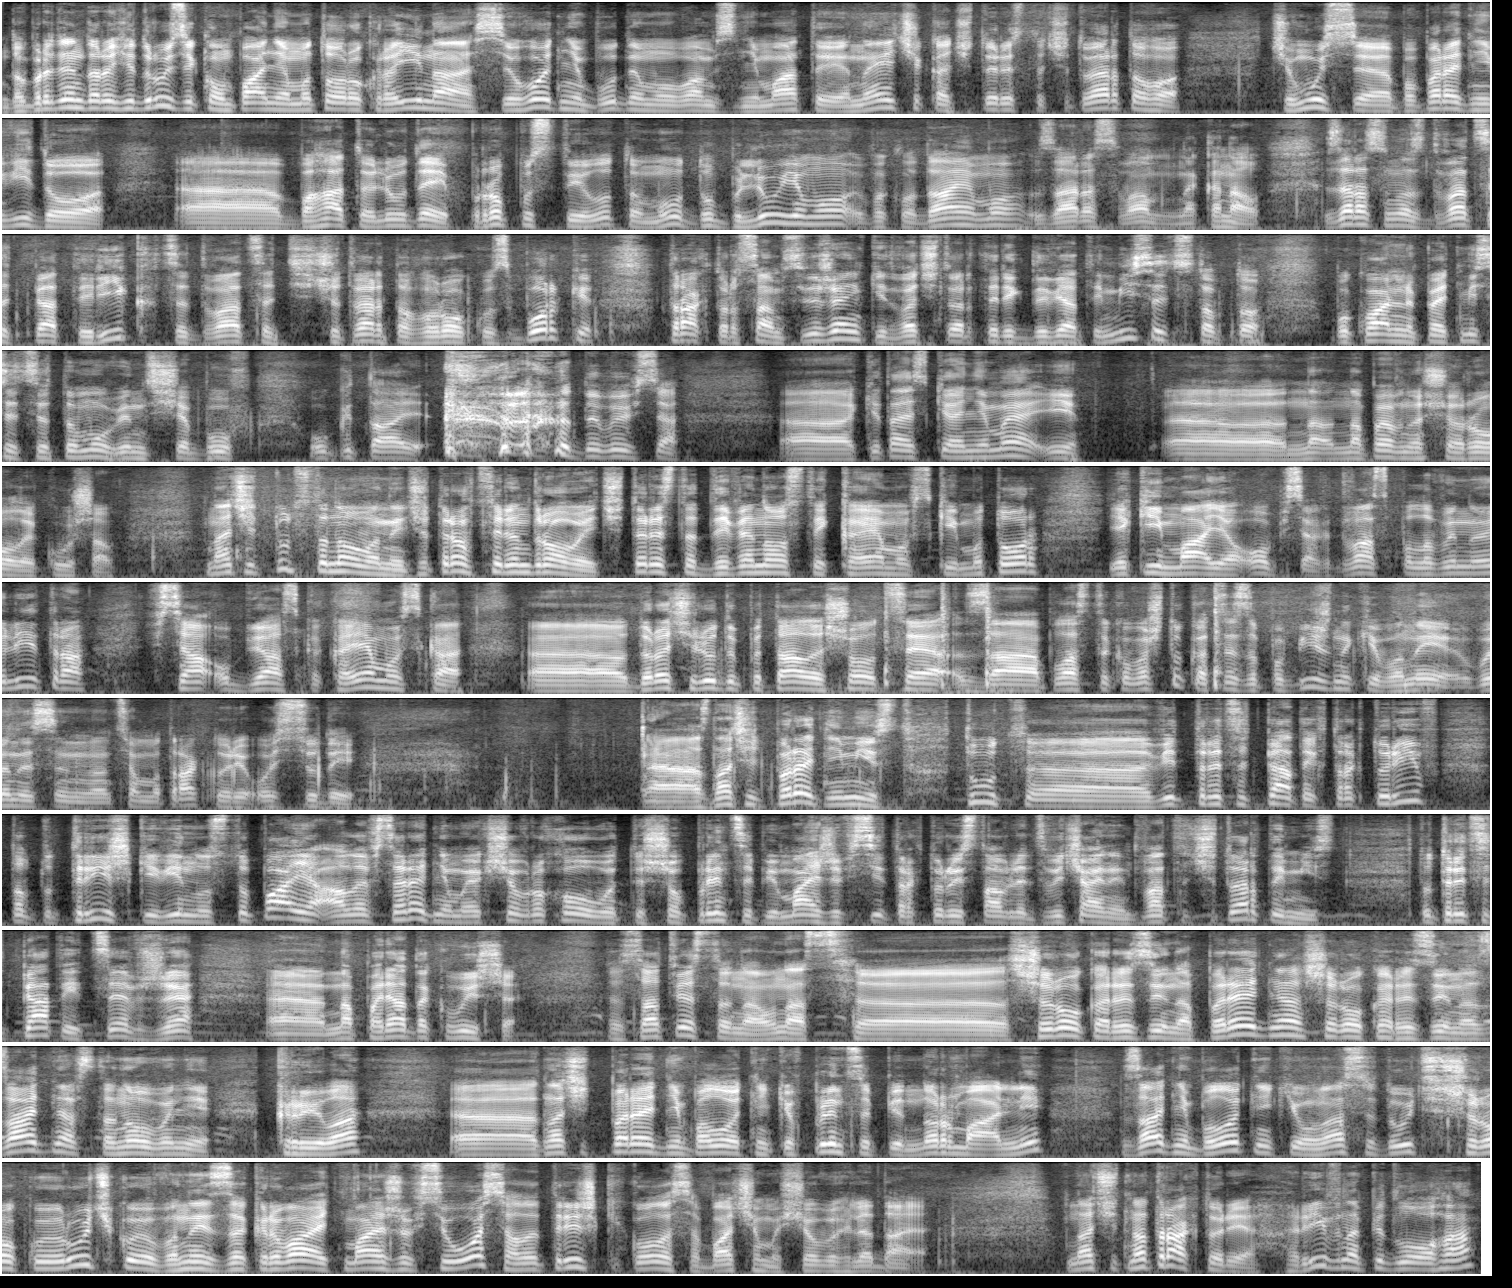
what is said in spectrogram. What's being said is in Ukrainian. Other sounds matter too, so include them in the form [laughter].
Добрий день, дорогі друзі, компанія Мотор Україна. Сьогодні будемо вам знімати Енейчика 404-го. Чомусь е, попереднє відео е, багато людей пропустило, тому дублюємо, викладаємо зараз вам на канал. Зараз у нас 25 рік, це 24-го року зборки. Трактор сам свіженький, 24 рік, 9 місяць. Тобто буквально 5 місяців тому він ще був у Китаї, [coughs] дивився е, китайське аніме і. Е, на- напевно, що роли кушав. Значить, тут встановлений 4-циліндровий 490 кмовський мотор, який має обсяг 2,5 літра. Вся обв'язка кмовська. Е, до речі, люди питали, що це за пластикова штука. Це запобіжники. Вони винесені на цьому тракторі ось сюди. Е, Значить, передній міст тут е, від 35-х тракторів, тобто трішки він уступає, але в середньому, якщо враховувати, що в принципі майже всі трактори ставлять звичайний 24-й міст, то 35-й це вже е, на порядок вище. Соответственно, у нас широка резина передня, широка резина задня, встановлені крила. Е, значить, передні болотники в принципі нормальні. Задні болотники у нас йдуть широкою ручкою, вони закривають майже всю ось, але трішки колеса бачимо, що виглядає. Значить, на тракторі рівна підлога.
